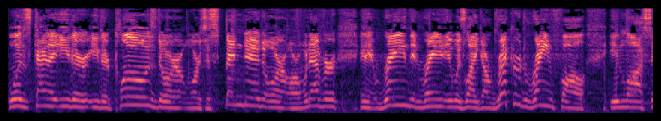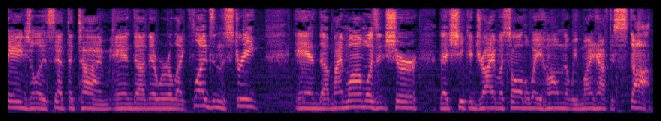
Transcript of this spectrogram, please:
was kind of either either closed or or suspended or or whatever and it rained and rained it was like a record rainfall in Los Angeles at the time and uh, there were like floods in the street and uh, my mom wasn't sure that she could drive us all the way home that we might have to stop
